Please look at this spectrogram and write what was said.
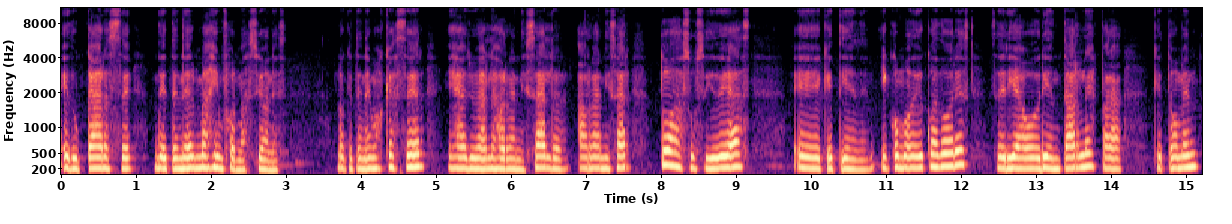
educarse, de tener más informaciones. Lo que tenemos que hacer es ayudarles a organizar, a organizar todas sus ideas eh, que tienen. Y como educadores sería orientarles para que tomen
